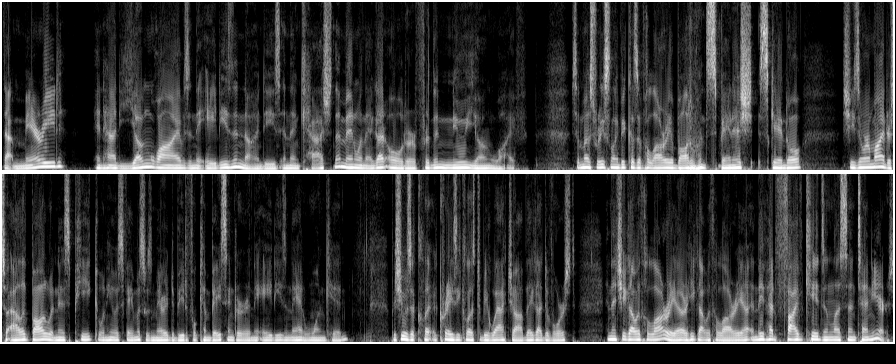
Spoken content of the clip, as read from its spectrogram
that married and had young wives in the 80s and 90s and then cashed them in when they got older for the new young wife. So, most recently, because of Hilaria Baldwin's Spanish scandal, she's a reminder. So, Alec Baldwin, in his peak when he was famous, was married to beautiful Kim Basinger in the 80s and they had one kid. But she was a, cl- a crazy be whack job. They got divorced. And then she got with Hilaria, or he got with Hilaria, and they've had five kids in less than 10 years.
